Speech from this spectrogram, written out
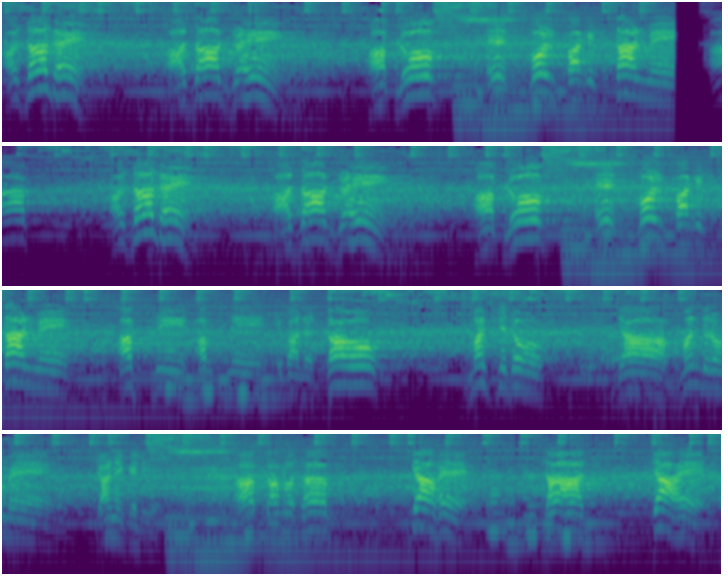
आज़ाद हैं। आज़ाद रहें। आप लोग इस मुल्क पाकिस्तान में आप आज़ाद हैं। आज़ाद रहें। आप लोग इस मुल्क पाकिस्तान में अपनी अपनी इबादत गाहों मस्जिदों या मंदिरों में जाने के लिए। आपका मज़हब क्या है? जात क्या है?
